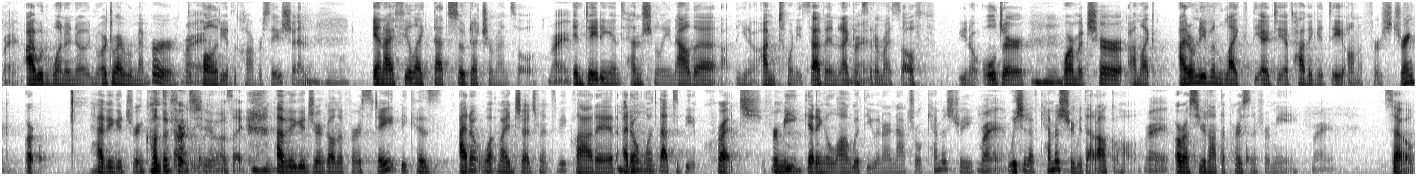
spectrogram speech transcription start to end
Right. I would want to know, nor do I remember the quality of the conversation. And I feel like that's so detrimental. Right. In dating intentionally, now that you know I'm 27 and I consider myself you know older, Mm-hmm. more mature, I'm like, I don't even like the idea of having a date on a first drink or having a drink on the first. you. I was like, mm-hmm. having a drink on the first date because I don't want my judgment to be clouded. I don't mm-hmm. want that to be a crutch for me mm-hmm. getting along with you in our natural chemistry. Right. We should have chemistry without alcohol. Right. Or else you're not the person for me. Right. So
